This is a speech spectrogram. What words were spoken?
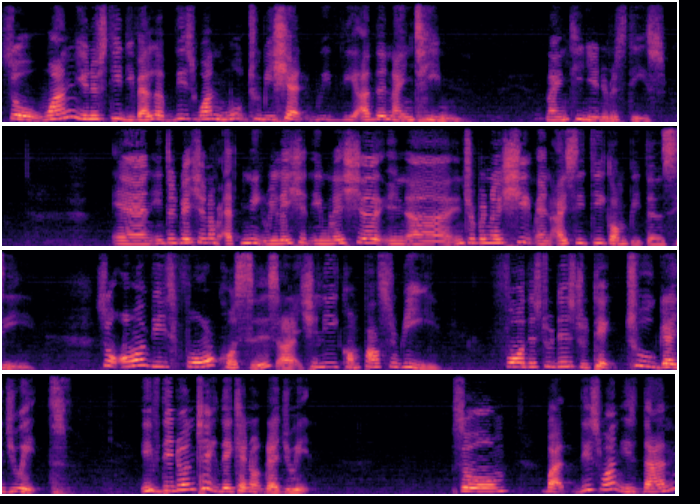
So one university developed this one MOOC to be shared with the other 19, 19 universities. And integration of ethnic relation in Malaysia in uh, entrepreneurship and ICT competency. So all these four courses are actually compulsory for the students to take to graduate. If they don't take, they cannot graduate. So, but this one is done.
